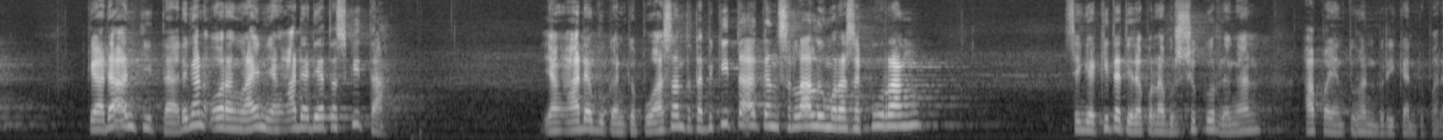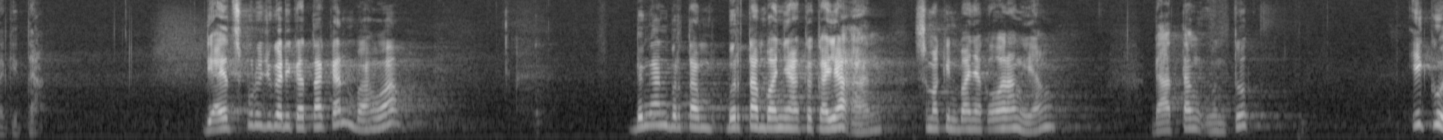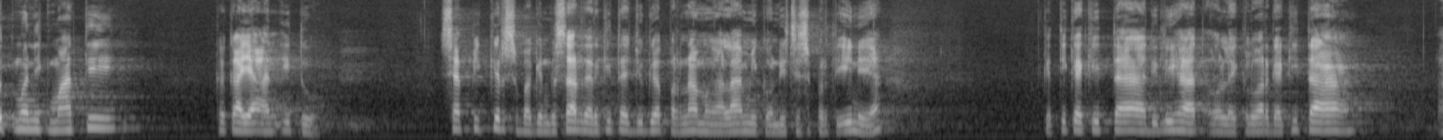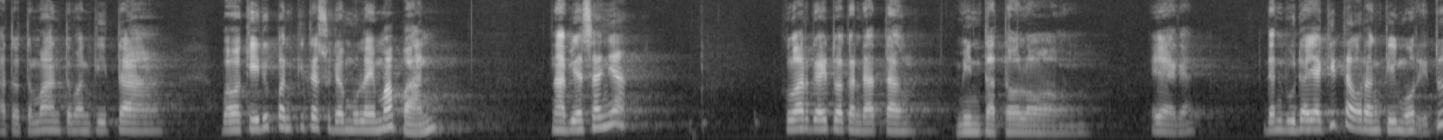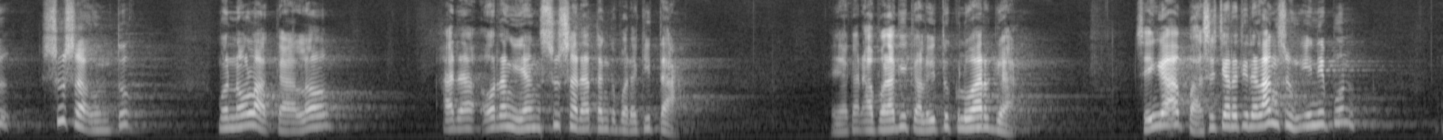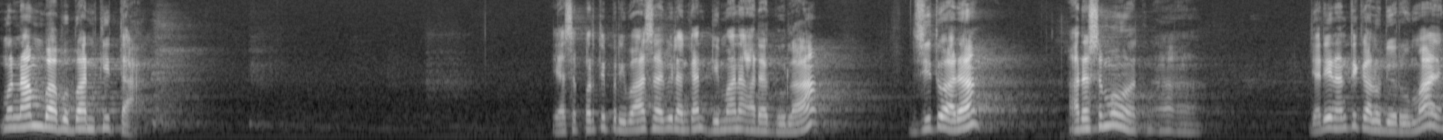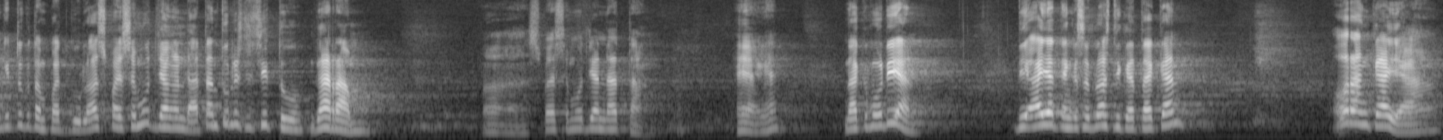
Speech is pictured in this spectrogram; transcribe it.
keadaan kita dengan orang lain yang ada di atas kita. Yang ada bukan kepuasan tetapi kita akan selalu merasa kurang sehingga kita tidak pernah bersyukur dengan apa yang Tuhan berikan kepada kita. Di ayat 10 juga dikatakan bahwa dengan bertambahnya kekayaan semakin banyak orang yang datang untuk ikut menikmati kekayaan itu. Saya pikir sebagian besar dari kita juga pernah mengalami kondisi seperti ini ya. Ketika kita dilihat oleh keluarga kita atau teman-teman kita bahwa kehidupan kita sudah mulai mapan, nah biasanya keluarga itu akan datang minta tolong, ya kan? Dan budaya kita orang timur itu susah untuk menolak kalau ada orang yang susah datang kepada kita. Ya kan apalagi kalau itu keluarga. Sehingga apa? Secara tidak langsung ini pun menambah beban kita. Ya seperti peribahasa bilang kan di mana ada gula di situ ada ada semut. Jadi nanti kalau di rumah gitu ke tempat gula supaya semut jangan datang tulis di situ garam. Supaya semut jangan datang. Ya kan? Nah, kemudian di ayat yang ke-11 dikatakan orang kaya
